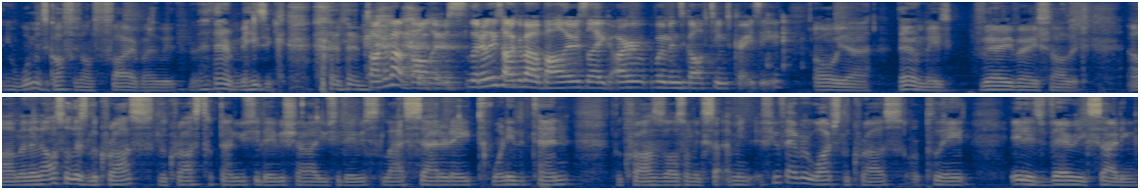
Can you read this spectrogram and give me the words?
You know, women's golf is on fire, by the way. They're amazing. and then talk about ballers. Literally talk about ballers. Like our women's golf team's crazy. Oh yeah, they're amazing. Very very solid. Um, and then also there's lacrosse. Lacrosse took down UC Davis. Shout out UC Davis last Saturday, twenty to ten. Lacrosse is also an exciting. I mean, if you've ever watched lacrosse or played, it is very exciting,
